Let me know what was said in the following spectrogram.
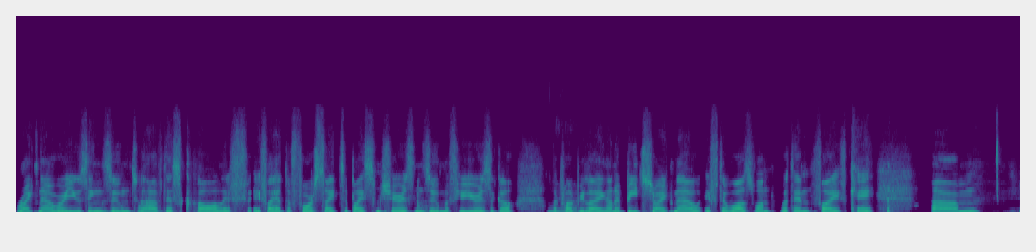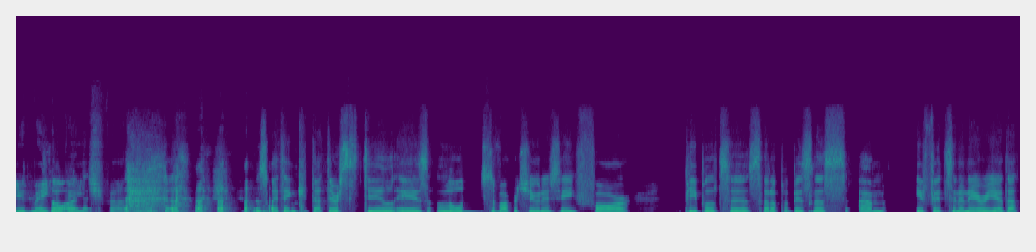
right now we're using Zoom to have this call, if if I had the foresight to buy some shares in Zoom a few years ago, I'd probably be lying on a beach right now if there was one within 5K. Um, You'd make so, a beach. so I think that there still is loads of opportunity for people to set up a business um, if it's in an area that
